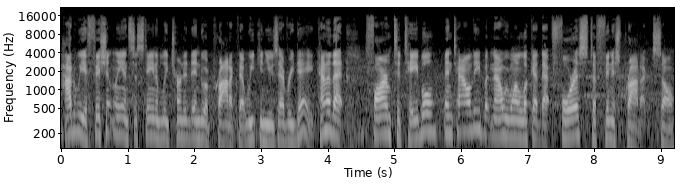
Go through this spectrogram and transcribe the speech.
How do we efficiently and sustainably turn it into a product that we can use every day? Kind of that farm to table mentality, but now we want to look at that forest to finished product. So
